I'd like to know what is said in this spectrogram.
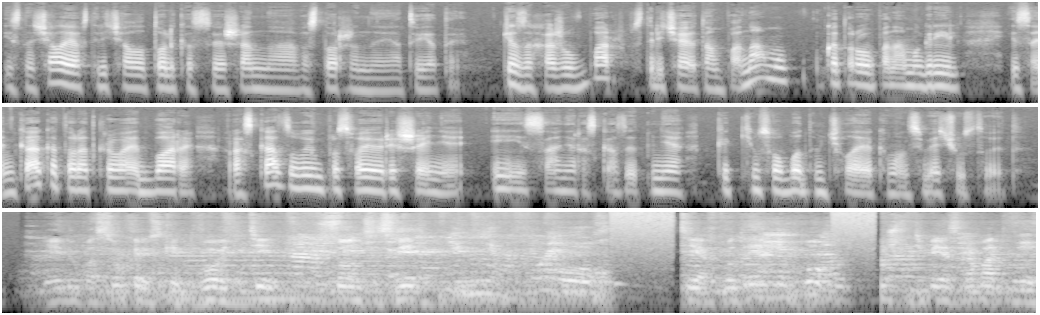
И сначала я встречала только совершенно восторженные ответы. Я захожу в бар, встречаю там Панаму, у которого Панама гриль, и Санька, который открывает бары, рассказываю им про свое решение, и Саня рассказывает мне, каким свободным человеком он себя чувствует. Я иду по Сухаревской, двое детей, солнце светит, и мне похуй всех, вот реально похуй, потому что теперь я зарабатываю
